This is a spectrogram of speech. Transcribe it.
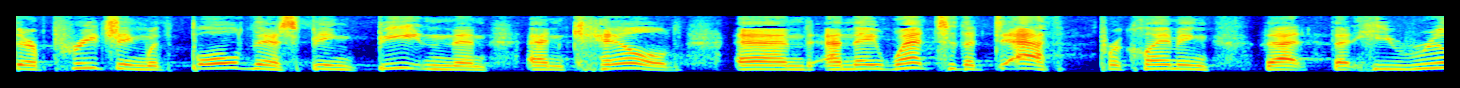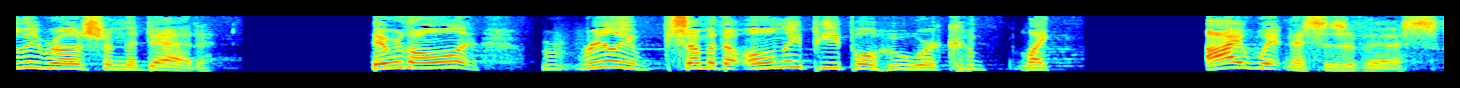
they're preaching with boldness being beaten and, and killed. And, and they went to the death proclaiming that, that he really rose from the dead. They were the only really some of the only people who were com- like eyewitnesses of this.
